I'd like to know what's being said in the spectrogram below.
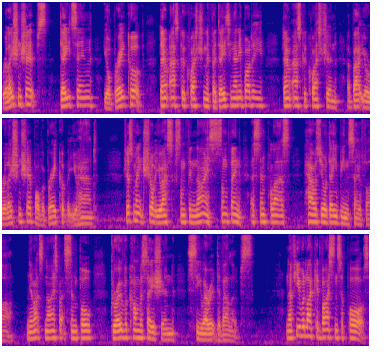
relationships, dating, your breakup. Don't ask a question if they're dating anybody. Don't ask a question about your relationship or the breakup that you had. Just make sure you ask something nice, something as simple as, How's your day been so far? You know, that's nice, that's simple. Grow the conversation, see where it develops. Now, if you would like advice and support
